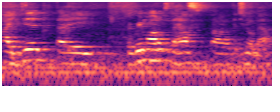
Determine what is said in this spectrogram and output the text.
I did a, the remodel to the house, uh, that you know about.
